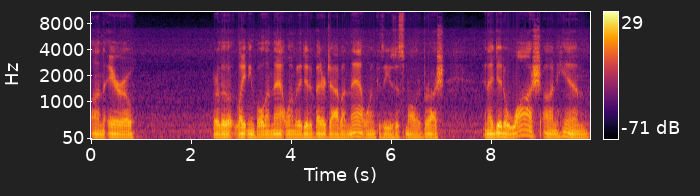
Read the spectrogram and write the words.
on the arrow or the lightning bolt on that one, but I did a better job on that one because I used a smaller brush. And I did a wash on him.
